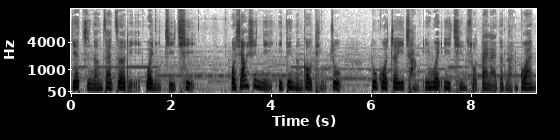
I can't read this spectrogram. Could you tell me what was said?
也只能在这里为你集气。我相信你一定能够挺住，度过这一场因为疫情所带来的难关，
